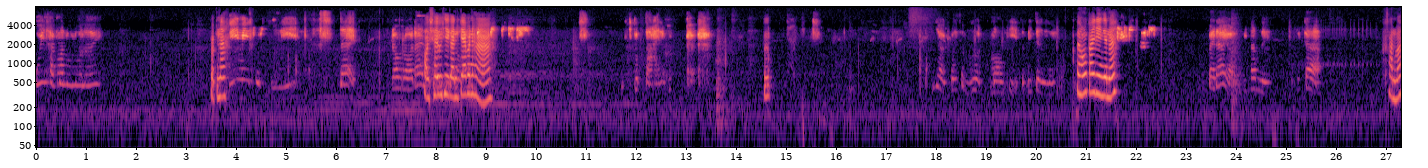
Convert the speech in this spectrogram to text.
อุ้ยทักมารัวๆเลยแบบนะ นี่มีถุงนี้ได้ เรารอได้ขอใช้วิธีการแก้ปัญหา เกือบตายแล้ว ปึ๊บ อยากไปสำรวจมองผีจะไม่เจอเลย ไป ห้องใต้ดินกันไหมไปได้เหรอมีน้ำเลยไม่กล้าสั่นปะ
